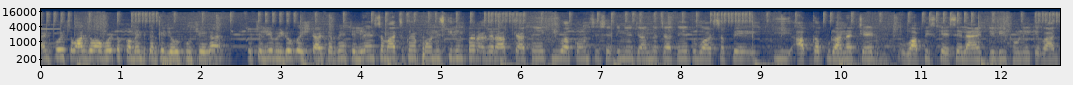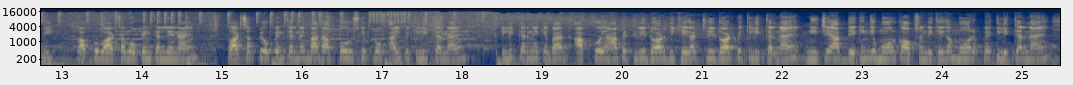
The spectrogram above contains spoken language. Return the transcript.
एंड कोई सवाल जवाब हो तो कमेंट करके ज़रूर पूछिएगा। तो चलिए वीडियो को स्टार्ट करते हैं। चलिए फ्रेंड्स हम आ चुके हैं फ़ोन स्क्रीन पर। अगर आप चाहते हैं कि वह कौन सी सेटिंग है जानना चाहते हैं तो व्हाट्सएप पे कि आपका पुराना चैट वापस कैसे लाएँ डिलीट होने के बाद भी तो आपको व्हाट्सएप ओपन कर लेना है। व्हाट्सएप पे ओपन करने के बाद आपको उसके प्रोफ़ाइल पे क्लिक करना है। क्लिक करने के बाद आपको यहाँ पे थ्री डॉट दिखेगा। थ्री डॉट पे क्लिक करना है। नीचे आप देखेंगे मोर का ऑप्शन दिखेगा। मोर पे क्लिक करना है।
